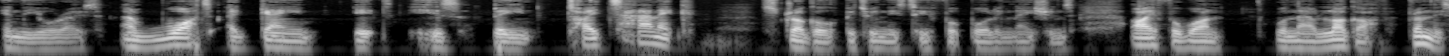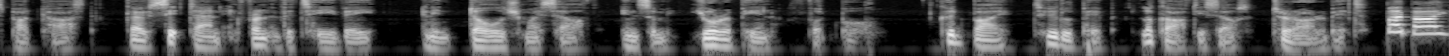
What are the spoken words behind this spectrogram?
in the Euros. And what a game it has been. Titanic struggle between these two footballing nations. I, for one, will now log off from this podcast, go sit down in front of the TV and indulge myself in some European football. Goodbye, Toodlepip. Look after yourselves. Ta a bit. Bye bye.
